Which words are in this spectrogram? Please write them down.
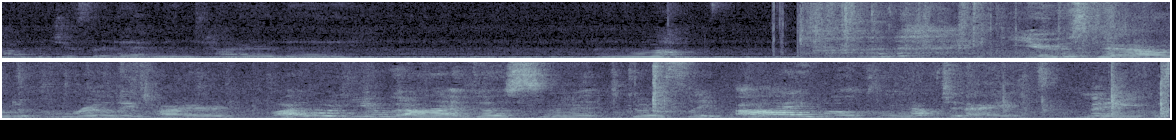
how could you forget an entire day? I don't know. You sound really tired. Why don't you uh, go s- go to sleep? I will clean up tonight. Thanks.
